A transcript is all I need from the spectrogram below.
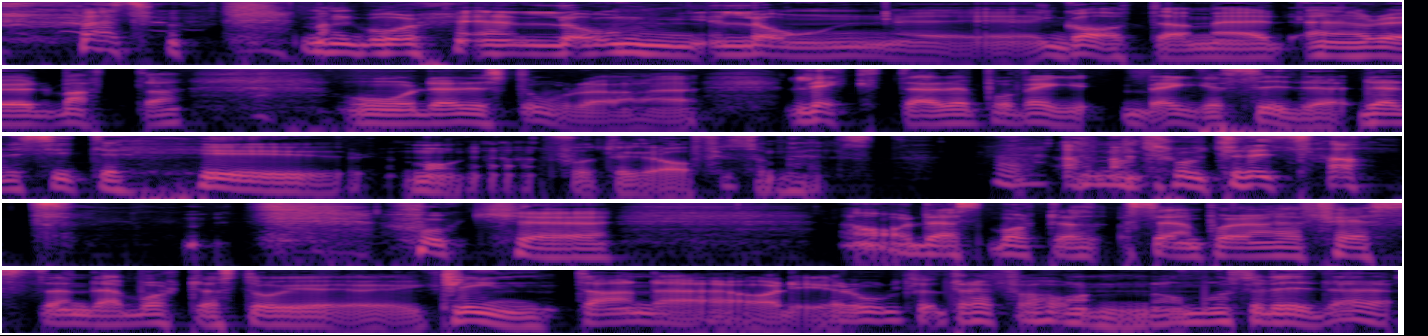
alltså, man går en lång, lång eh, gata med en röd matta och där det är stora eh, läktare på bägge, bägge sidor där det sitter hur många fotografer som helst. Att man tror inte det är sant. Och eh, ja, där borta, sen på den här festen, där borta står ju Clintan där, ja det är roligt att träffa honom och så vidare.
